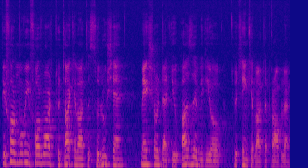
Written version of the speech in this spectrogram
Before moving forward to talk about the solution, make sure that you pause the video to think about the problem.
